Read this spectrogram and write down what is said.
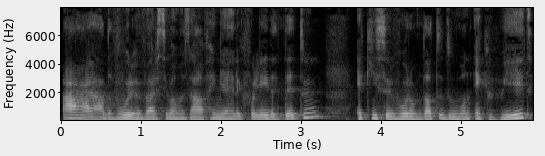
Ah ja, de vorige versie van mezelf ging eigenlijk volledig dit doen. Ik kies ervoor om dat te doen, want ik weet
